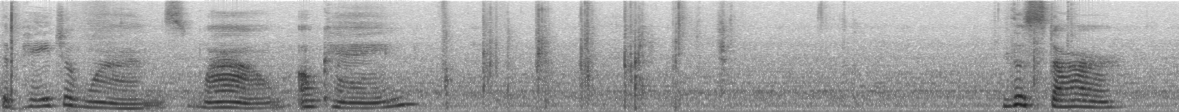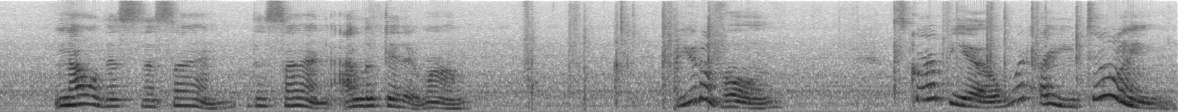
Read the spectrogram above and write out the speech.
The Page of Wands. Wow. Okay. The Star. No, this is the sun. The sun. I looked at it wrong. Beautiful. Scorpio, what are you doing?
